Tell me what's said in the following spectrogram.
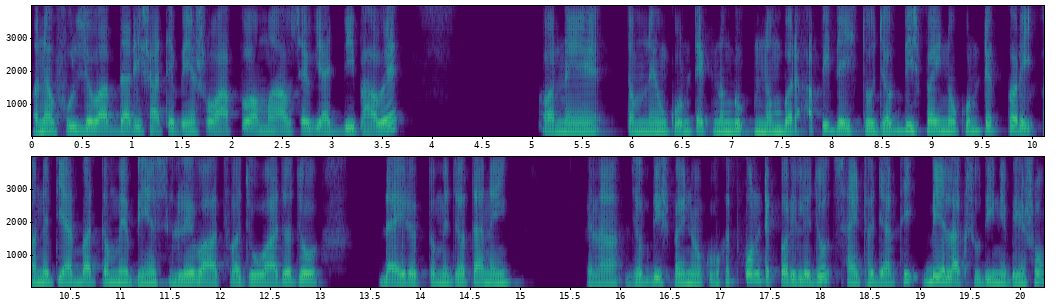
અને ફૂલ જવાબદારી સાથે ભેંસો આપવામાં આવશે વ્યાજબી ભાવે. અને તમને હું કોન્ટેક નંબર આપી દઈશ તો જગદીશભાઈનો કોન્ટેક કરી અને ત્યારબાદ તમે ભેંસ લેવા અથવા જોવા જજો. ડાયરેક્ટ તમે જતા નહીં. પહેલાં જગદીશભાઈનો એક વખત કોન્ટેક કરી લેજો સાઠ હજારથી બે લાખ સુધીની ભેંસો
